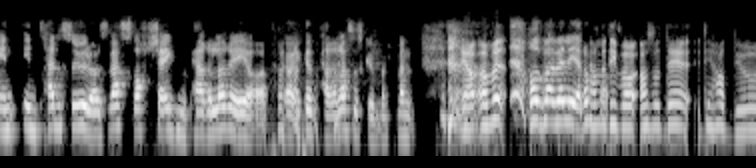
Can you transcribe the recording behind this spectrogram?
in intens ut. og Svært svart skjegg med perler i. og ja, Ikke at perler er så skummelt, men ja, ja, men, han var veldig ja, men de, var, altså det, de hadde jo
